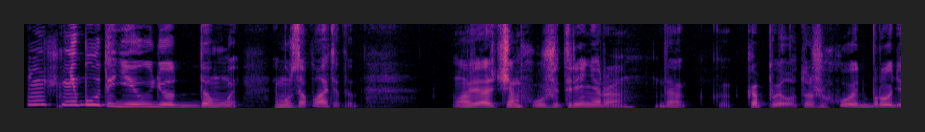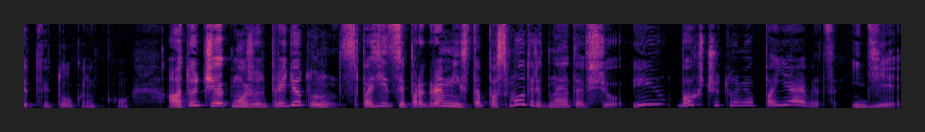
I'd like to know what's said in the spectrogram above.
ну, не будет идеи, уйдет домой. Ему заплатят. Ну, а чем хуже тренера? Да, Капелла тоже ходит, бродит и толку никакого. А тут человек, может быть, придет, он с позиции программиста посмотрит на это все, и бах, что-то у него появится идея.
